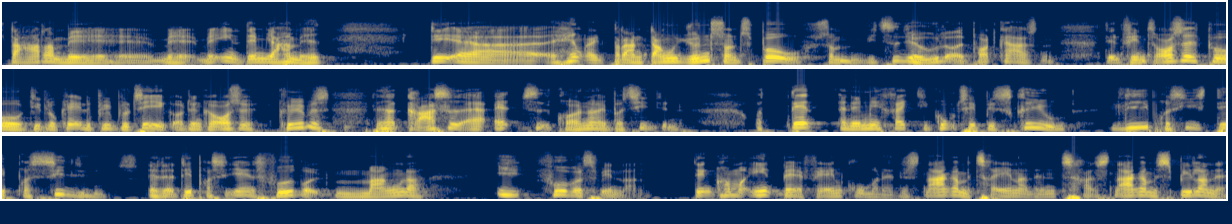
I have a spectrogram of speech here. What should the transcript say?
starter med, øh, med, med en af dem, jeg har med, det er Henrik Brandau Jønssons bog, som vi tidligere har udløjet i podcasten. Den findes også på dit lokale bibliotek, og den kan også købes. Den hedder Græsset er altid grønnere i Brasilien. Og den er nemlig rigtig god til at beskrive lige præcis det, Brasiliens, eller det brasiliansk fodbold mangler i fodboldsvinderen. Den kommer ind bag fangrupperne, den snakker med trænerne, den snakker med spillerne,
